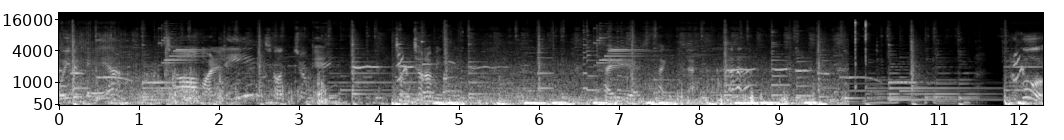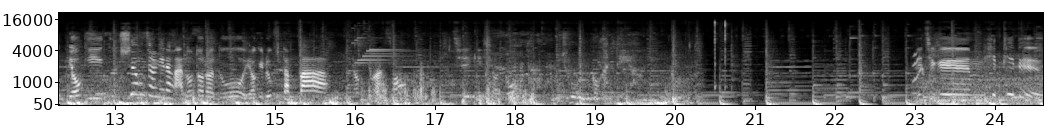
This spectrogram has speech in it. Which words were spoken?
보이는 데예요. 저 멀리 저쪽에 점처럼 있는 자유여행상입니다. 그리고 여기 꼭 수영장이랑 안 오더라도 여기 루프탑 바 여기 와서 즐기셔도 좋을 것 같아요. 근데 지금 heated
